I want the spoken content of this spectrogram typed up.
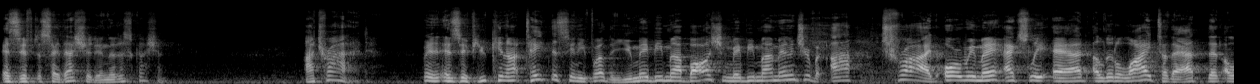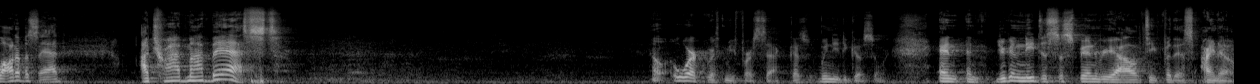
as if to say that should end the discussion. I tried. As if you cannot take this any further. You may be my boss, you may be my manager, but I tried. Or we may actually add a little lie to that that a lot of us add I tried my best. Now, work with me for a sec because we need to go somewhere. And, and you're going to need to suspend reality for this. I know.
